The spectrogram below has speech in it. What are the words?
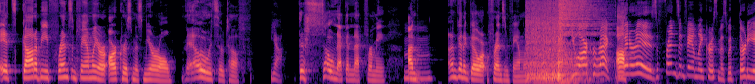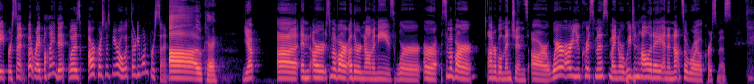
It's gotta be friends and family or our Christmas mural. No, it's so tough. Yeah. They're so neck and neck for me. I'm- Mhm. I'm gonna go our friends and family. You are correct. The Ah. winner is Friends and Family Christmas with 38%, but right behind it was Our Christmas Mural with 31%. Ah, okay. Yep. Uh, and our some of our other nominees were, or some of our honorable mentions are "Where Are You Christmas," "My Norwegian Holiday," and "A Not So Royal Christmas."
